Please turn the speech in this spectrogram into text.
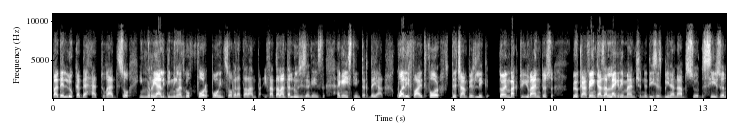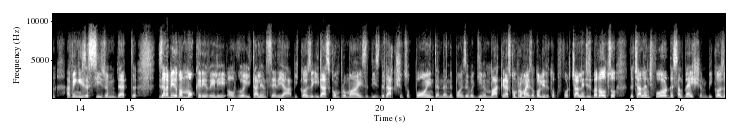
but they look at the head-to-head. So in reality, Milan's got four points over Atalanta. If Atalanta loses against against Inter, they are qualified for the Champions League. Going back to Juventus, look, I think as Allegri mentioned, this has been an absurd season. I think it's a season that uh, is a bit of a mockery, really, of uh, Italian Serie A because it does compromise these deductions of point and then the points that were given back. It has compromised not only the top four challenges, but also the challenge for the salvation because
